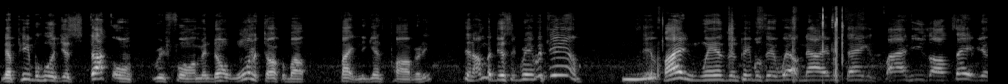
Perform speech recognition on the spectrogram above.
Now, people who are just stuck on reform and don't want to talk about fighting against poverty, then I'm gonna disagree with them. Mm-hmm. See, if Biden wins and people say, well, now everything is fine, he's our savior,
